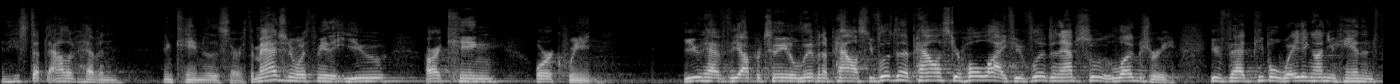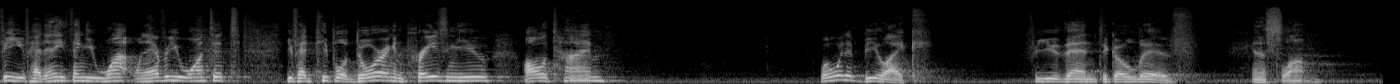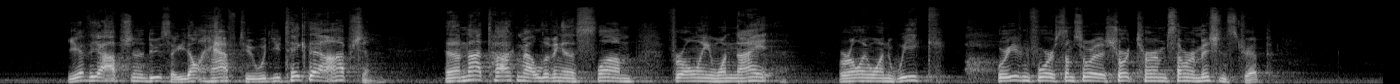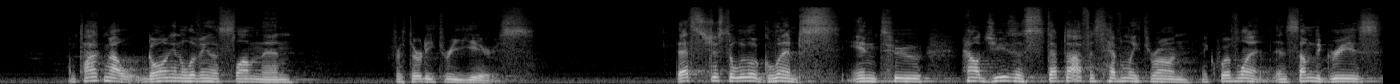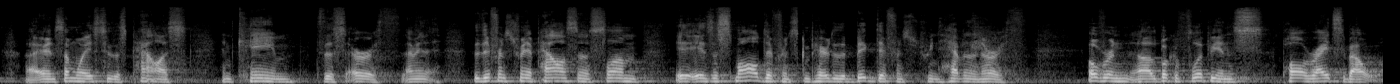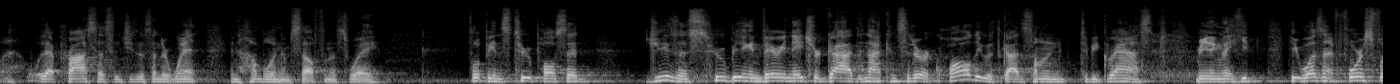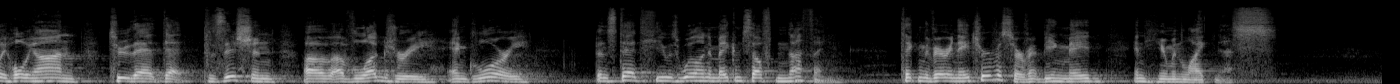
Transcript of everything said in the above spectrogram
And He stepped out of heaven and came to this earth. Imagine with me that you are a king or a queen. You have the opportunity to live in a palace. You've lived in a palace your whole life. You've lived in absolute luxury. You've had people waiting on you hand and feet. You've had anything you want whenever you want it. You've had people adoring and praising you all the time. What would it be like for you then to go live in a slum? You have the option to do so. You don't have to. Would you take that option? And I'm not talking about living in a slum for only one night or only one week or even for some sort of short term summer mission trip. I'm talking about going and living in a slum then for 33 years. That's just a little glimpse into how Jesus stepped off his heavenly throne, equivalent in some degrees, uh, in some ways, to this palace, and came to this earth. I mean, the difference between a palace and a slum is a small difference compared to the big difference between heaven and earth. Over in uh, the book of Philippians, Paul writes about that process that Jesus underwent in humbling himself in this way. Philippians 2, Paul said, Jesus, who being in very nature God, did not consider equality with God something to be grasped, meaning that he, he wasn't forcefully holding on to that, that position of, of luxury and glory, but instead he was willing to make himself nothing taking the very nature of a servant, being made in human likeness.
